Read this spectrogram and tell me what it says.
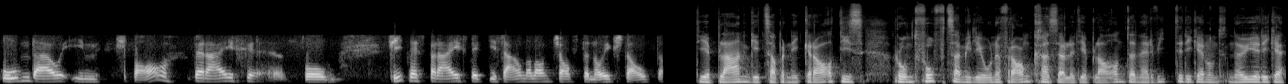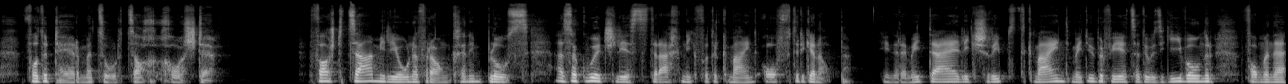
Und auch im Spa-Bereich, äh, vom Fitnessbereich, dort die Saunalandschaften neu gestalten. Die Pläne gibt es aber nicht gratis. Rund 15 Millionen Franken sollen die geplanten Erweiterungen und Neuerungen von der Therme Zurzach kosten. Fast 10 Millionen Franken im Plus. Also gut schließt die Rechnung von der Gemeinde Oftrigen ab. In einer Mitteilung schreibt die Gemeinde mit über 14.000 Einwohnern von einem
